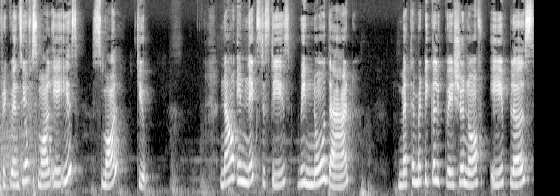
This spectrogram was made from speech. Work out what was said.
frequency of small a is small q. Now in next stage, we know that mathematical equation of a plus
